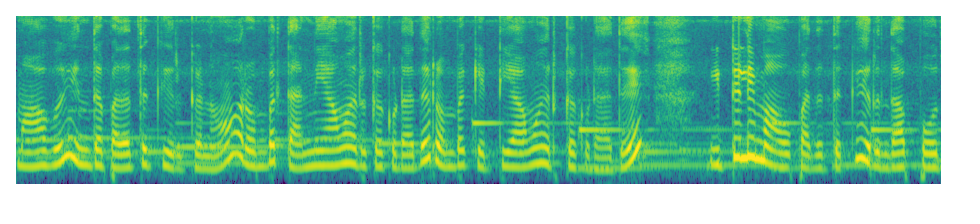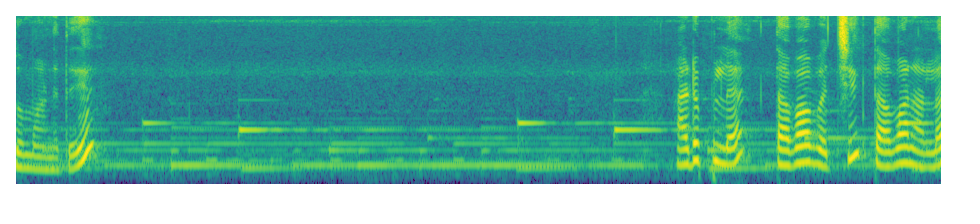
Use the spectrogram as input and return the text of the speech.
மாவு இந்த பதத்துக்கு இருக்கணும். ரொம்ப தண்ணியாகவும் இருக்கக்கூடாது ரொம்ப கெட்டியாகவும் இருக்கக்கூடாது. இட்லி மாவு பதத்துக்கு இருந்தால் போதுமானது. அடுப்பில் தவா வச்சு தவா நல்லா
